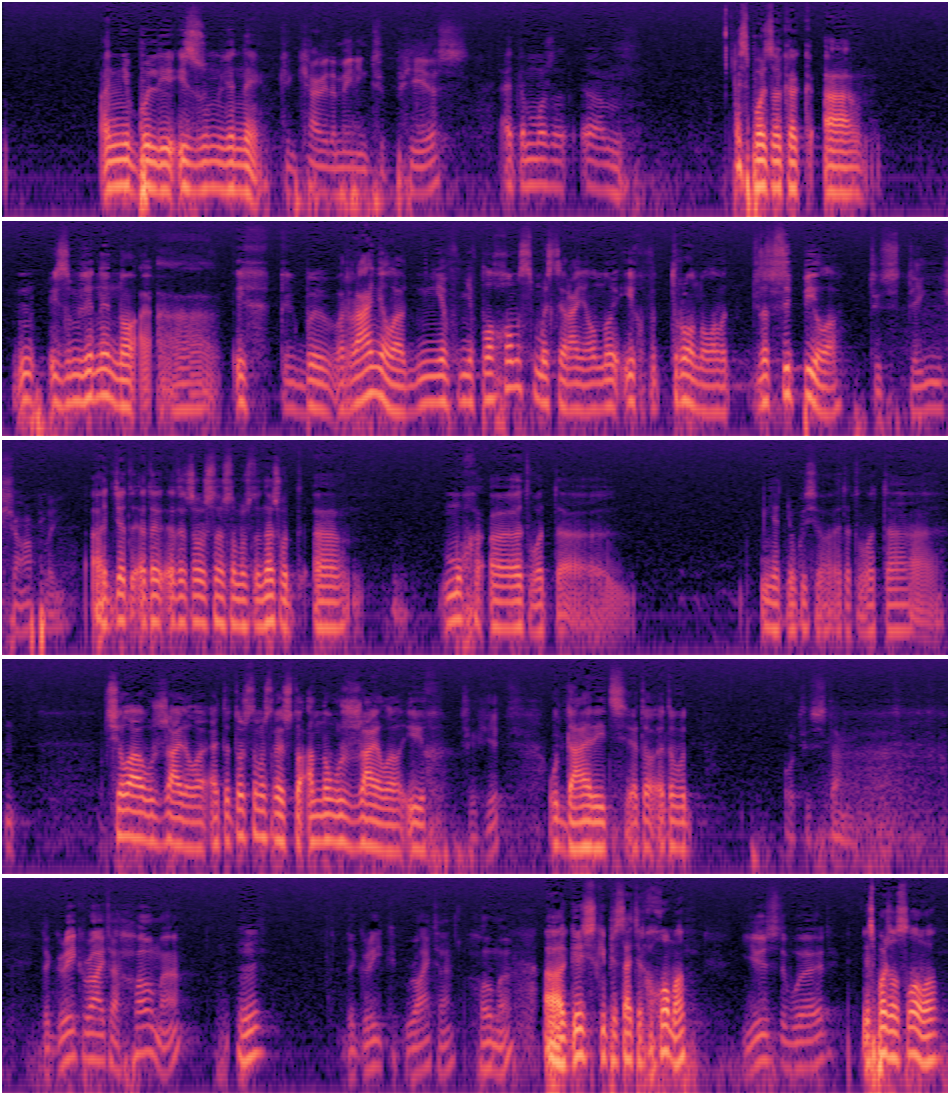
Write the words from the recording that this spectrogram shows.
они были изумлены. Это можно эм, использовать как а, изумлены, но а, их как бы ранило, не в, не в плохом смысле ранило, но их вот тронуло, вот, зацепило. А, где-то это, это то, что, что можно, знаешь, вот а, муха, а, это вот, а, нет, не укусила, этот вот, а, пчела ужалила. Это то, что можно сказать, что она ужалила их, ударить. Это, это вот. The Greek writer Homer, м? the Greek writer Homer, А, греческий писатель Хома used the word использовал слово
